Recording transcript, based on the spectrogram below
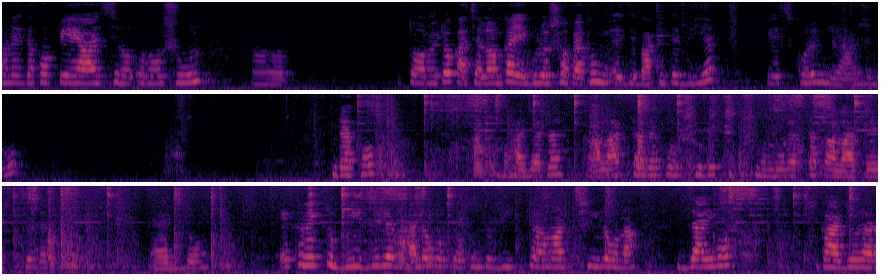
এখন দেখো পেঁয়াজ রসুন টমেটো, কাঁচা লঙ্কা, এগুলো সব এখন এই যে বাটিতে দিয়ে পেস্ট করে নিয়ে আসব। দেখো, ভাজাটা কালারটা দেখো শুধু খুব সুন্দর একটা কালার এসছে দেখো একদম। এখানে একটু বিট দিলে ভালো হতো, কিন্তু বিটটা আমার ছিল না। যাই হোক, গাজর আর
